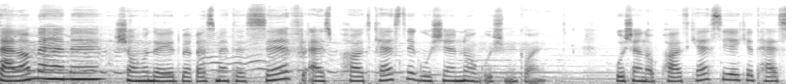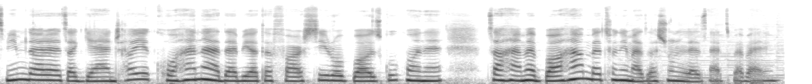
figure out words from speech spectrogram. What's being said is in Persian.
سلام به همه. شما دارید به قسمت صفر از پادکست گوشه نو گوش می‌کنید. گوشه نو پادکستیه که تصمیم داره تا گنج های کوهن ادبیات فارسی رو بازگو کنه تا همه با هم بتونیم ازشون لذت ببریم.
